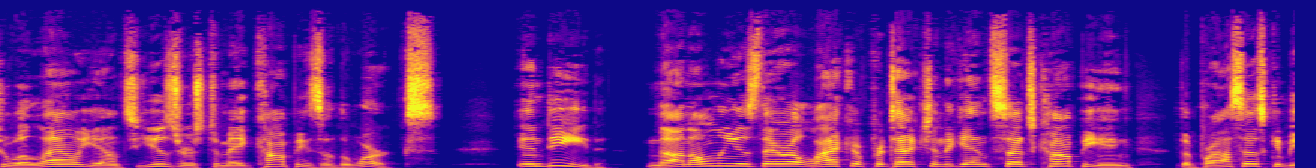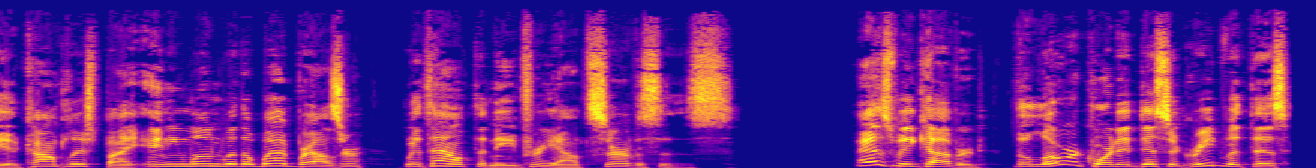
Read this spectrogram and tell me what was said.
to allow Yout's users to make copies of the works. Indeed, not only is there a lack of protection against such copying, the process can be accomplished by anyone with a web browser without the need for Yout services. As we covered, the lower court had disagreed with this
